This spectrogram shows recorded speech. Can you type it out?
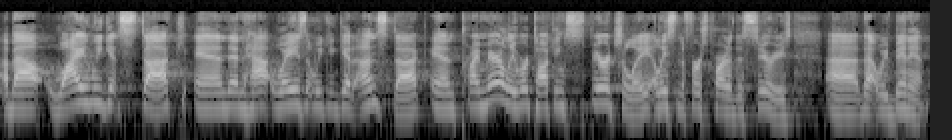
about why we get stuck and then how, ways that we can get unstuck. And primarily, we're talking spiritually, at least in the first part of this series uh, that we've been in.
